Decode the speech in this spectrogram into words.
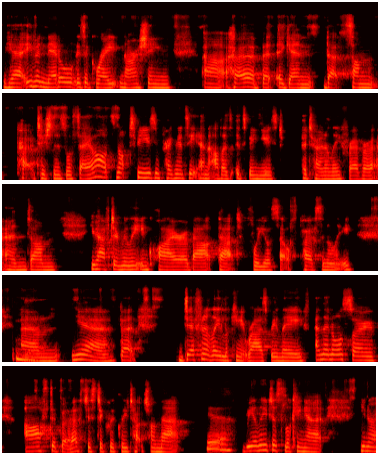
yeah, even nettle is a great nourishing uh, herb, but again, that some practitioners will say, "Oh, it's not to be used in pregnancy," and others, it's been used eternally, forever, and um, you have to really inquire about that for yourself personally. Yeah. Um, yeah, but definitely looking at raspberry leaf, and then also after birth, just to quickly touch on that. Yeah, really just looking at you know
